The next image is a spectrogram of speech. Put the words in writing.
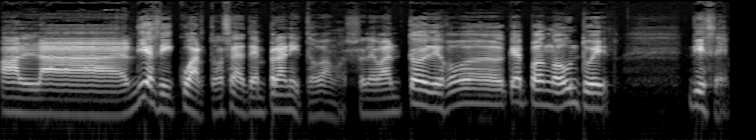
a las diez y cuarto, o sea, tempranito, vamos. Se levantó y dijo, oh, ¿qué pongo? Un tuit. Dice,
